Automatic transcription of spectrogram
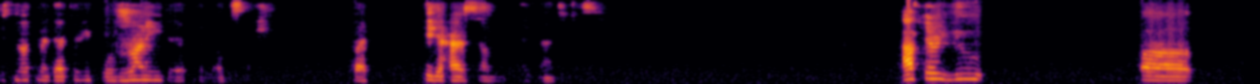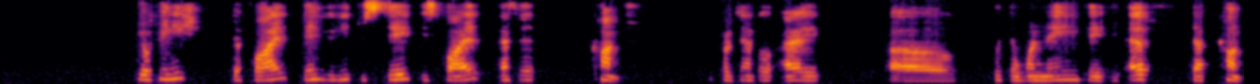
it's not mandatory for running the, the Logstash, but it has some advantages. After you uh, you finish the file, then you need to save this file as a conf. For example, I uh, put the one name kaf.conf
